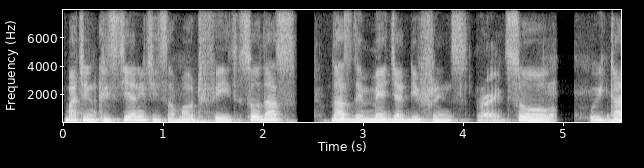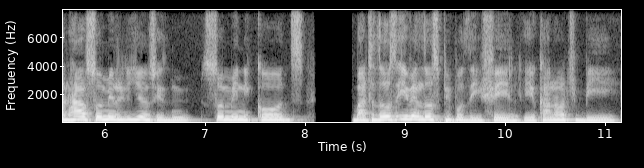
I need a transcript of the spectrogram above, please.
But in christianity it's about faith. So that's that's the major difference. Right. so we can have so many religions with so many codes but those even those people they fail you cannot be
